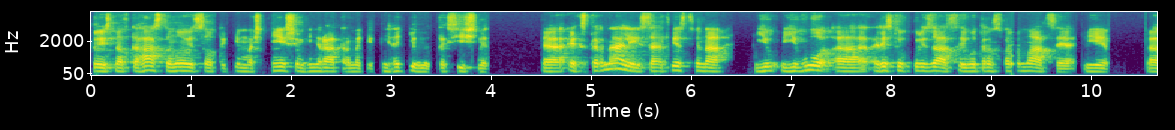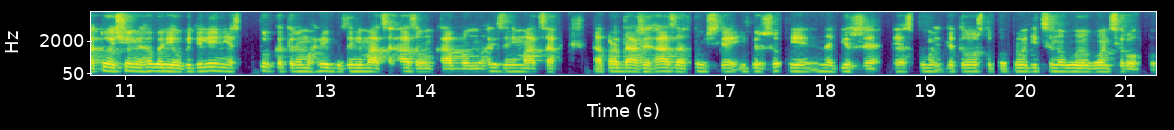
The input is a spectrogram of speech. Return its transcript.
То есть Нафтогаз становится вот таким мощнейшим генератором этих негативных токсичных экстерналей, соответственно, его реструктуризация, его трансформация и то, о чем я говорил, выделение структур, которые могли бы заниматься газовым кабелем, могли заниматься продажей газа, в том числе и, бирже, и на бирже, для того, чтобы проводить ценовую балансировку.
